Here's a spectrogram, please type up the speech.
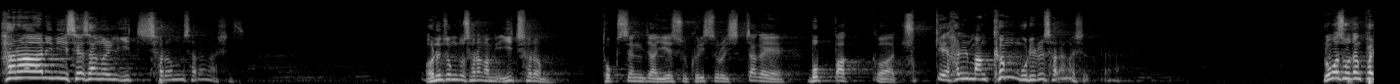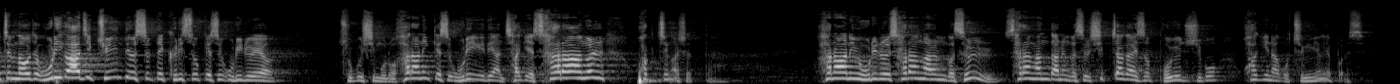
하나님이 세상을 이처럼 사랑하셨어요. 어느 정도 사랑하면 이처럼 독생자 예수 그리스도를 십자가에 못 박아 죽게 할 만큼 우리를 사랑하셨다. 로마서 5장 8절에 나오죠. 우리가 아직 죄인 되었을 때 그리스도께서 우리를 위하여 죽으심으로 하나님께서 우리에 대한 자기의 사랑을 확증하셨다. 하나님이 우리를 사랑하는 것을 사랑한다는 것을 십자가에서 보여주시고 확인하고 증명해 버렸어요.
